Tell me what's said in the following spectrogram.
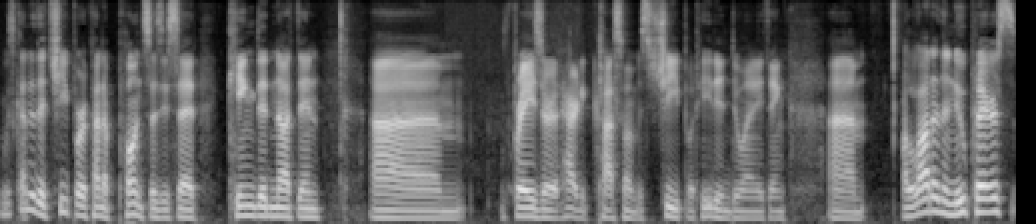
it was kind of the cheaper kind of punts, as you said. King did nothing. Um, Fraser hardly classify him as cheap, but he didn't do anything. Um, a lot of the new players,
